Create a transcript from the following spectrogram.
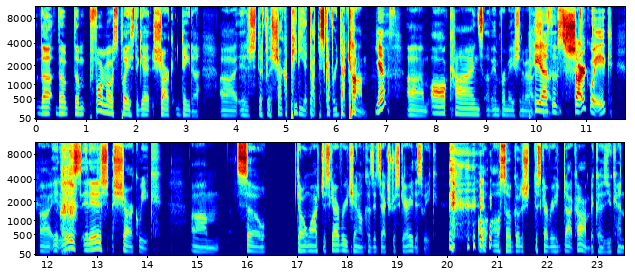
the the the foremost place to get shark data uh, is the, for the Sharkopedia.discovery.com. yes. Um, all kinds of information about P.S. sharks. It's Shark Week. Uh, it is it is Shark Week. Um, so don't watch Discovery Channel because it's extra scary this week. Also go to discovery.com because you can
